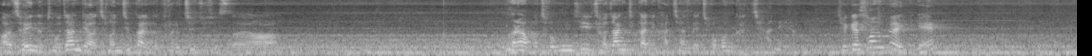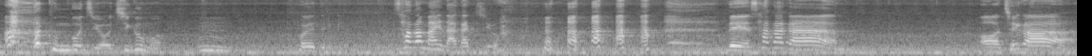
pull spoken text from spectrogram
어, 저희는 도장제와 전지까지도 가르쳐 주셨어요. 그래갖고 정지 저장지까지 같이 하는데 저건 같이 안 해요. 저게 선별기에 금고지요. 지금은 음 보여드릴게요. 사과 많이 나갔지요. 네 사과가 어, 제가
